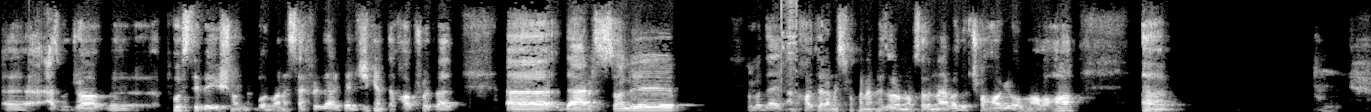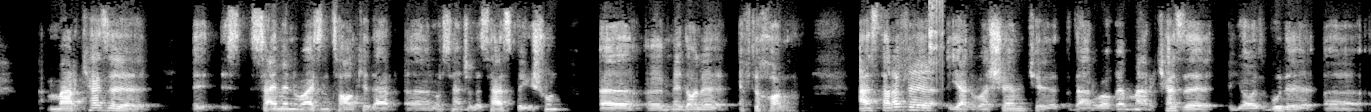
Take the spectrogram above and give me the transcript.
از اونجا پست به ایشون به عنوان سفیر در بلژیک انتخاب شد و در سال حالا دقیقا خاطرم نیست کنم 1994 یا موقع ها مرکز سایمن وایزنتال که در لس آنجلس هست به ایشون مدال افتخار داد. از طرف ید که در واقع مرکز یادبود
